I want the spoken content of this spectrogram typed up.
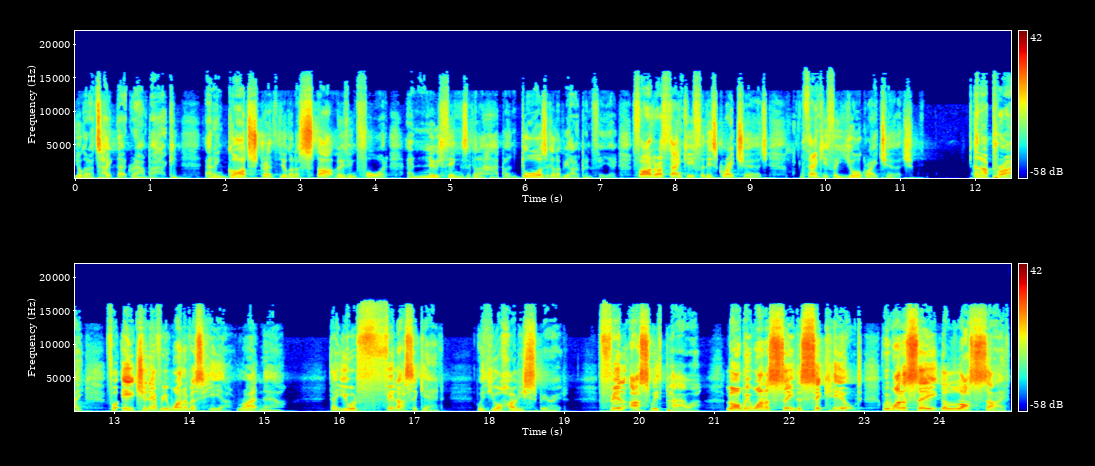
you're going to take that ground back. And in God's strength, you're going to start moving forward and new things are going to happen. Doors are going to be open for you. Father, I thank you for this great church. I thank you for your great church. And I pray for each and every one of us here right now that you would fill us again with your Holy Spirit. Fill us with power. Lord, we want to see the sick healed. We want to see the lost saved.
